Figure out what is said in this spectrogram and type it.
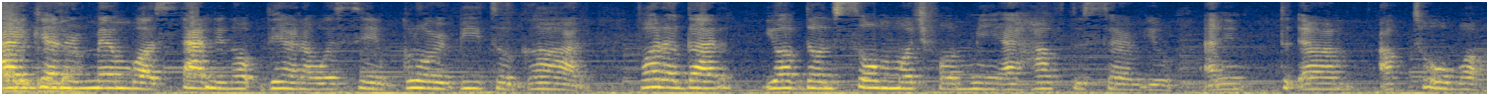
I can remember standing up there and I was saying, Glory be to God. Father God, you have done so much for me. I have to serve you. And in um, October,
